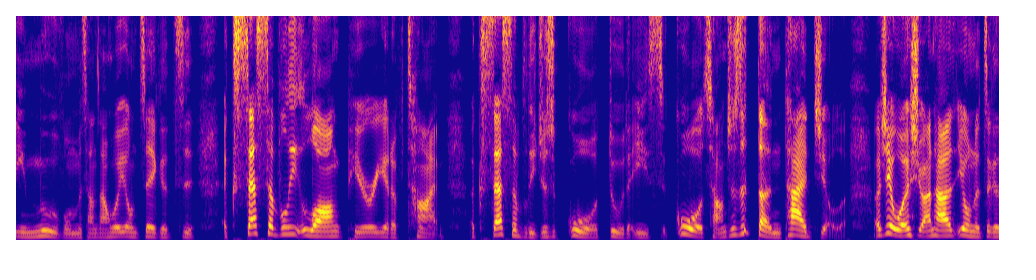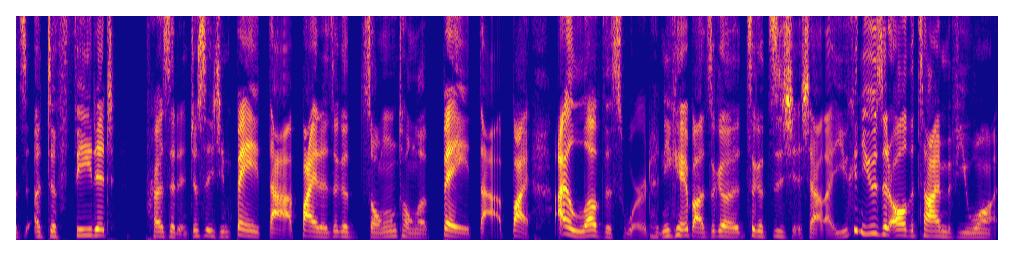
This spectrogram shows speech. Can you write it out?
remove，我们常常会用这个字，excessively long period of time。excessively 就是过度的意思，过长就是等太久了。而且我很喜欢他用的这个字，a defeated president，就是已经被打败的这个总统了，被打败。I love this word，你可以把这个这个字写下来。You can use it all the time if you want。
